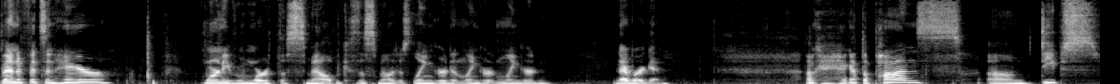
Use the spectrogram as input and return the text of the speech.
benefits in hair weren't even worth the smell because the smell just lingered and lingered and lingered. Never again. Okay, I got the Pond's um, Deeps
